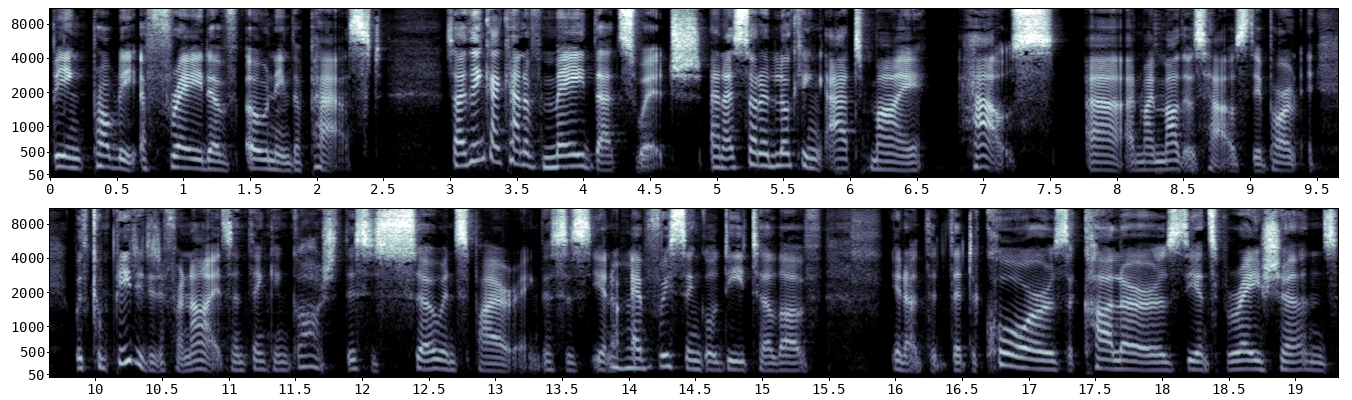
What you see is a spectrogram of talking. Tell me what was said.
being probably afraid of owning the past. So I think I kind of made that switch and I started looking at my house, uh, at my mother's house, the apartment, with completely different eyes and thinking, gosh, this is so inspiring. This is, you know, mm-hmm. every single detail of, you know, the, the decors, the colors, the inspirations.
